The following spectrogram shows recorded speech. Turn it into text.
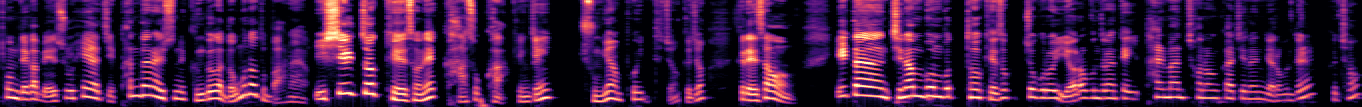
그럼 내가 매수해야지 판단할 수 있는 근거가 너무나도 많아요. 이 실적 개선의 가속화 굉장히 중요한 포인트죠. 그죠? 그래서 일단 지난번부터 계속적으로 여러분들한테 이 8만 천 원까지는 여러분들 그쵸?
